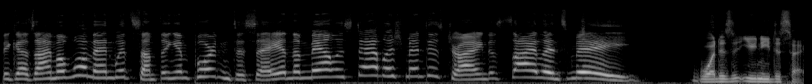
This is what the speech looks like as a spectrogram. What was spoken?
because I'm a woman with something important to say, and the male establishment is trying to silence me. What is it you need to say?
